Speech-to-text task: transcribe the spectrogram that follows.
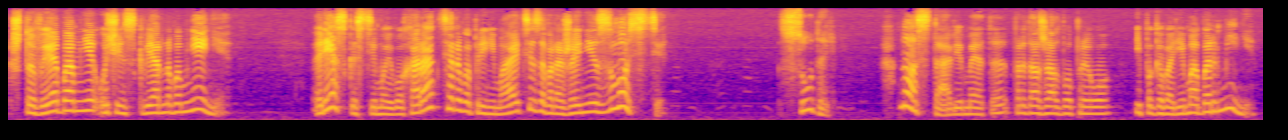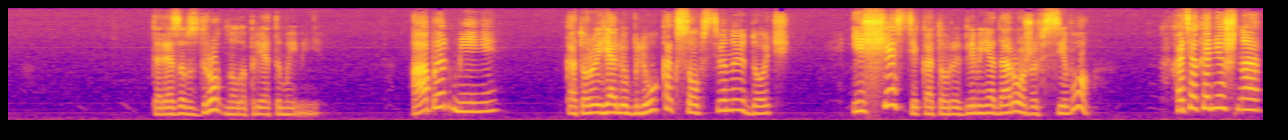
что вы обо мне очень скверного мнения. Резкости моего характера вы принимаете за выражение злости». «Сударь, «Ну, оставим это», — продолжал Бопрео, — «и поговорим об Эрмине». Тереза вздрогнула при этом имени. «Об Эрмине, которую я люблю как собственную дочь, и счастье которое для меня дороже всего, хотя, конечно...»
